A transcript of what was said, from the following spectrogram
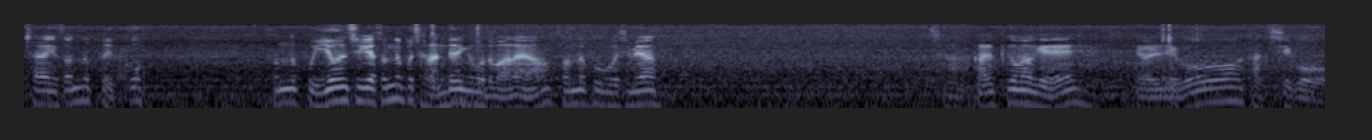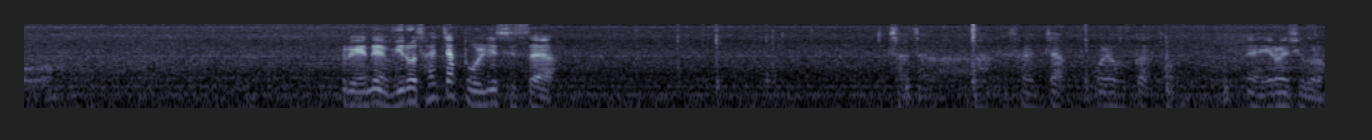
차량에 썬루프 있고 썬루프 이연식에 썬루프 잘 안 되는 경우도 많아요. 썬루프 보시면 자 깔끔하게 열리고 닫히고 그리고 얘는 위로 살짝 더 올릴 수 있어요. 자자 살짝 올려볼까? 네 이런 식으로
